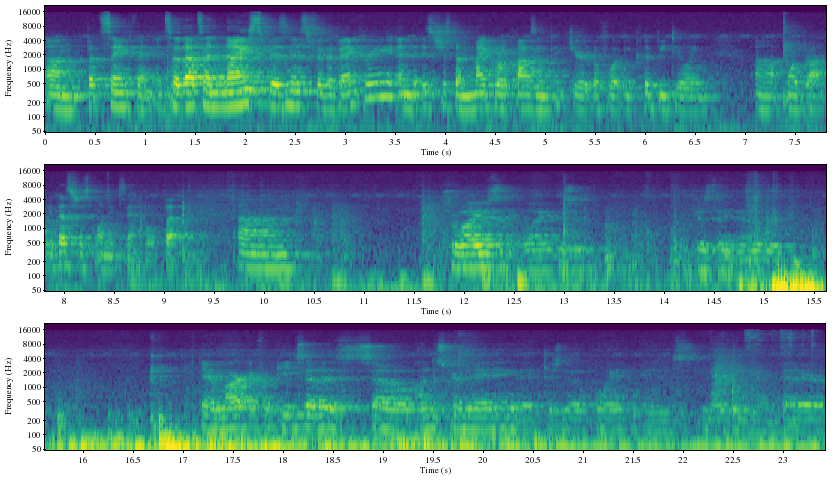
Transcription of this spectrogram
um, but same thing. And so that's a nice business for the bakery, and it's just a microcosm picture of what we could be doing uh, more broadly. That's just one example. But um, So why is that? Why is it because they know that their market for pizza is so undiscriminating that there's no point in making a better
